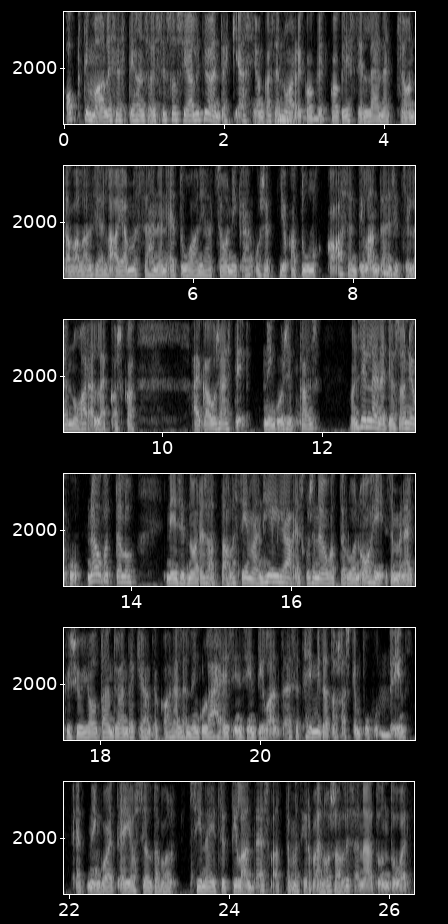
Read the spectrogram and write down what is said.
optimaalisestihan se olisi se sosiaalityöntekijä, jonka se nuori mm. koki, kokisi silleen, että se on tavallaan siellä ajamassa hänen etuaan ja että se on ikään kuin se, joka tulkkaa sen tilanteen sit sille nuorelle, koska aika useasti niin kuin sit kans on silleen, että jos on joku neuvottelu, niin sitten nuori saattaa olla siinä vähän hiljaa, ja kun se neuvottelu on ohi, se menee kysyä joltain työntekijältä, joka on hänelle niin kuin läheisin siinä tilanteessa, että hei, mitä tuossa äsken puhuttiin. Mm. Että niin kuin, et ei ole sillä tavalla siinä itse tilanteessa välttämättä hirveän osallisena, ja tuntuu, että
